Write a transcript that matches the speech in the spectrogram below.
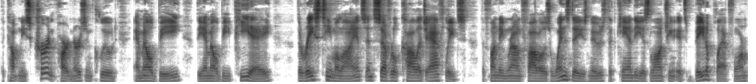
The company's current partners include MLB, the MLBPA, the Race Team Alliance, and several college athletes. The funding round follows Wednesday's news that Candy is launching its beta platform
